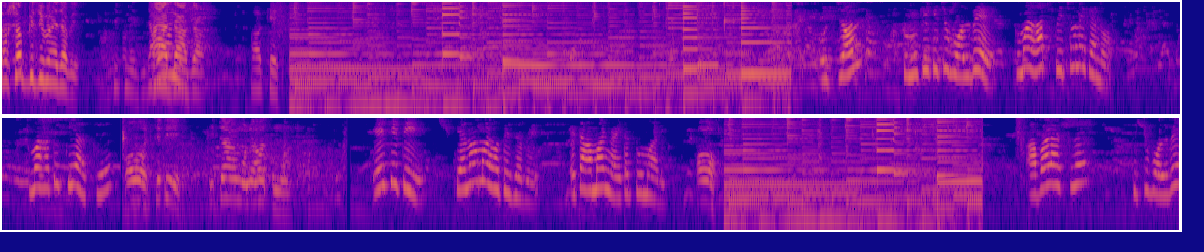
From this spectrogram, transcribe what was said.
তোর সব কিছু হয়ে যাবে। হ্যাঁ যা যা। ওকে। উজ্জ্বল তুমি কি কিছু বলবে? তোমার হাত পিছনে কেন? তোমার হাতে কি আছে? ও চিঠি। এটা মনে হয় তোমার। এই চিঠি কেন আমার হতে যাবে? এটা আমার না এটা তোমারই। ও। আবার আসলে কিছু বলবে?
